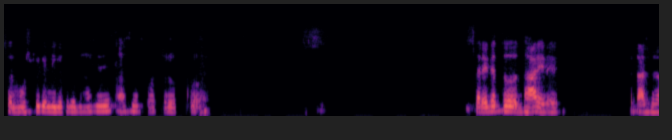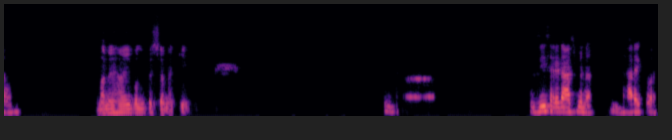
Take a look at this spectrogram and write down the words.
স্যার মুশফিকের নিকটে ধারে আসবাবপত্র ক্রয়। স্যার এটা তো ধার এটা এটা আসবে না মনে হয়। মানে হয় বলতেছো নাকি? জি স্যার এটা আসবে না ধারে ক্রয়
